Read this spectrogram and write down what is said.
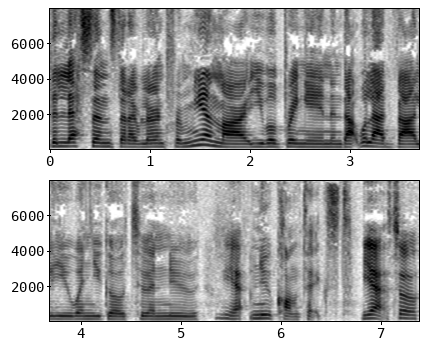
the lessons that I've learned from Myanmar, you will bring in, and that will add value when you go to a new, yeah. new context. Yeah. So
